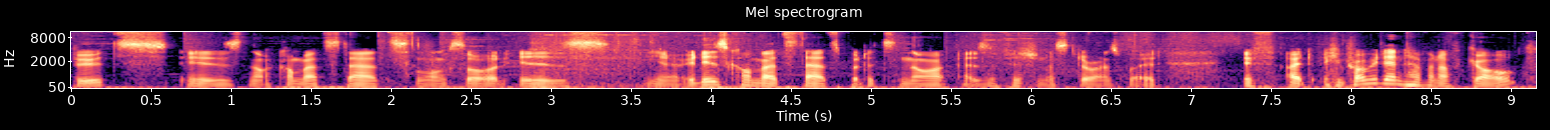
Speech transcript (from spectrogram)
Boots is not combat stats, Longsword is, you know, it is combat stats, but it's not as efficient as Doran's Blade. If I'd, He probably didn't have enough gold,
